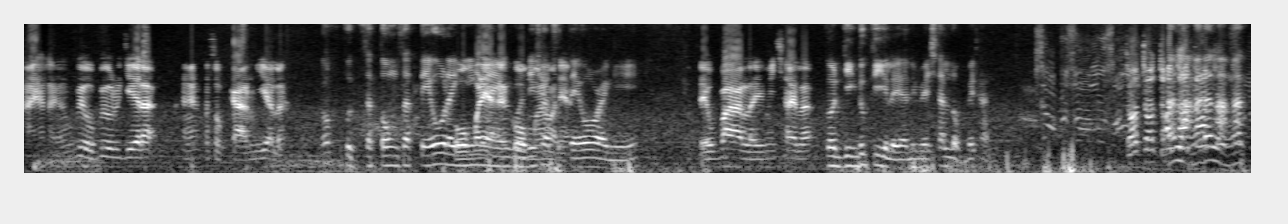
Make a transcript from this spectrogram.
ตายอะไรเวลเวลเยอะละฮะประสบการณ์เยอะละก็ฝึกสตรงสเตลอะไรอย่างโกงมาเนี่เงี้ยยคนที่ชอบโกงมาสเนี่ยเตลอะไรอย่างงี้เตลบ้าอะไรไม่ใช่ละโดนยิงทุกทีเลยแอนิเมชันหลบไม่ทันจอดจอดจอดด้านหลังอะด้านหลังอะซ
